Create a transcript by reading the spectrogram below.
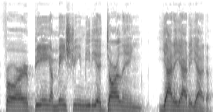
for being a mainstream media darling, yada, yada, yada.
